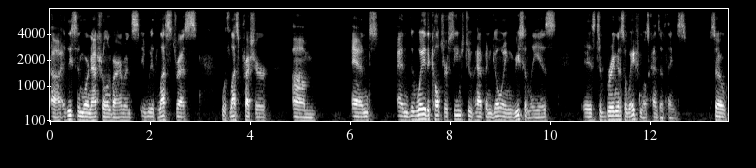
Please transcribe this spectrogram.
uh, at least in more natural environments, with less stress, with less pressure, um, and and the way the culture seems to have been going recently is is to bring us away from those kinds of things. So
